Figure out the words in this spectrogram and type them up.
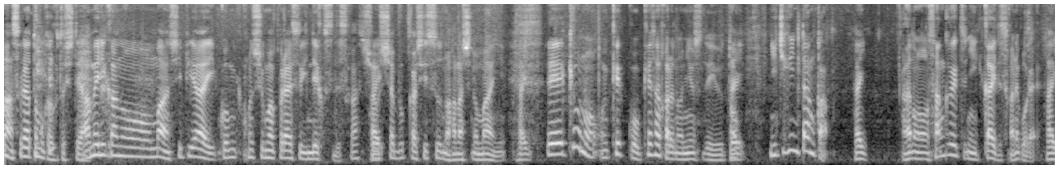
まあそれはともかくとしてアメリカのまあ CPI Consumer Price Index ですか？消費者物価指数の話の前に、はい。えー今日の結構今朝からのニュースで言うと、はい。日銀短観はい。あの3か月に1回ですかねこれ。はい。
